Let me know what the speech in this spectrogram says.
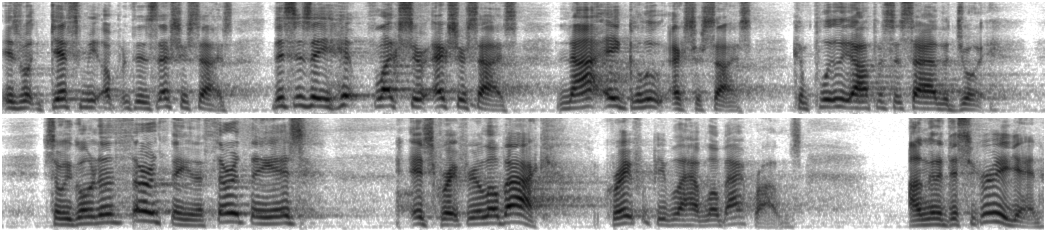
is what gets me up into this exercise. This is a hip flexor exercise, not a glute exercise. Completely opposite side of the joint. So we go into the third thing. And the third thing is it's great for your low back. Great for people that have low back problems. I'm going to disagree again.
